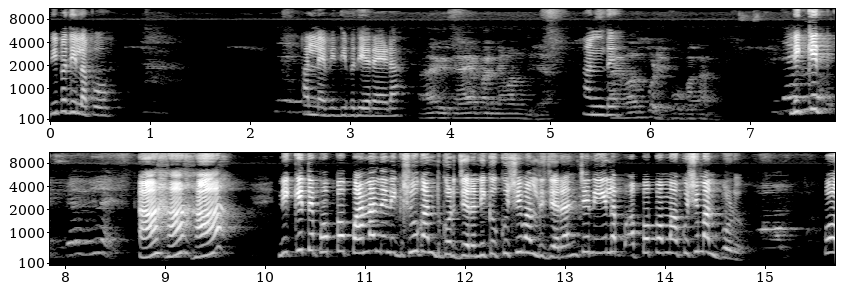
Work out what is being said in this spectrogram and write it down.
ದೀಪದಿಲ್ಲ ಪೂ? ಪಲ್ಯ ಬಿ ದೀಪದ ಎರಡು ಅಂದು. ನಿಖಿತ್ ಆ ಹಾ ಹಾ ನಿಕ್ಕಿತೆ ಪಪ್ಪ ಪನ್ನಂದೆ ನಿಕ್ ಶೂ ಕಂತ ಕೊಡ್ಜಾರ ನಿಕ್ಕ ಖುಷಿ ಮಲ್ದಿಜಾರ ಅಂಚೆ ನೀಲ ಅಪ್ಪಪ್ಪಮ್ಮ ಖುಷಿ ಮನ್ಪೋಡು ಪೋ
